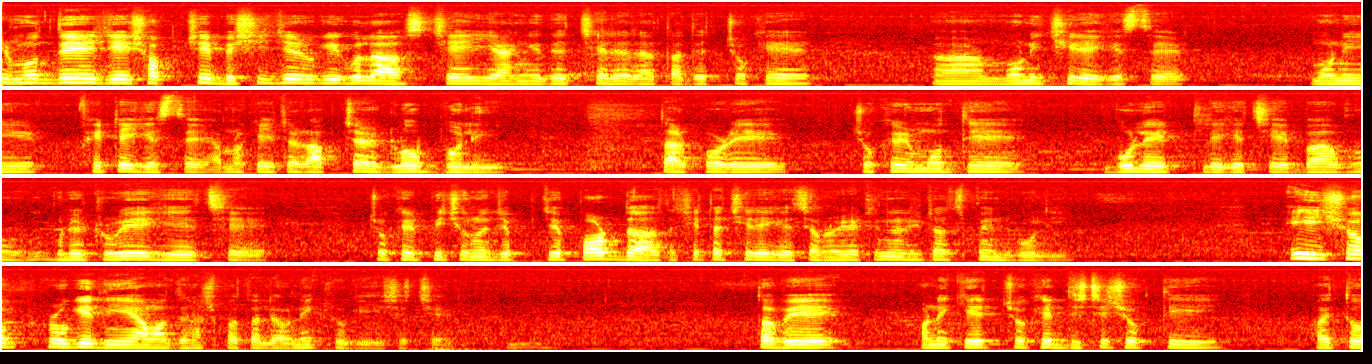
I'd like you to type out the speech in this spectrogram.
এর মধ্যে যে সবচেয়ে বেশি যে রুগীগুলো আসছে ইয়াং এদের ছেলেরা, তাদের চোখে মণি ছিঁড়ে গেছে, মণি ফেটে গেছে, আমরা এটা রাপচার গ্লোব বলি? তারপরে চোখের মধ্যে বুলেট লেগেছে বা বুলেট রয়ে গিয়েছে, চোখের পিছনে যে যে পর্দা সেটা ছিঁড়ে গেছে, আমরা রেটিনাল ডিটাচমেন্ট বলি। এই সব রোগী নিয়ে আমাদের হাসপাতালে অনেক রোগী এসেছে। তবে অনেকের চোখের দৃষ্টিশক্তি হয়তো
